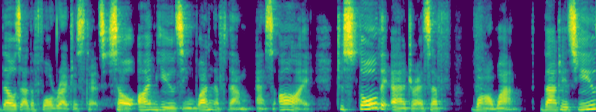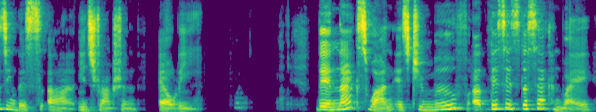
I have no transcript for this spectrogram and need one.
Those are the four registers. So I'm using one of them, SI, to store the address of var1. That is using this uh, instruction LEA. The next one is to move, uh, this is the second way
